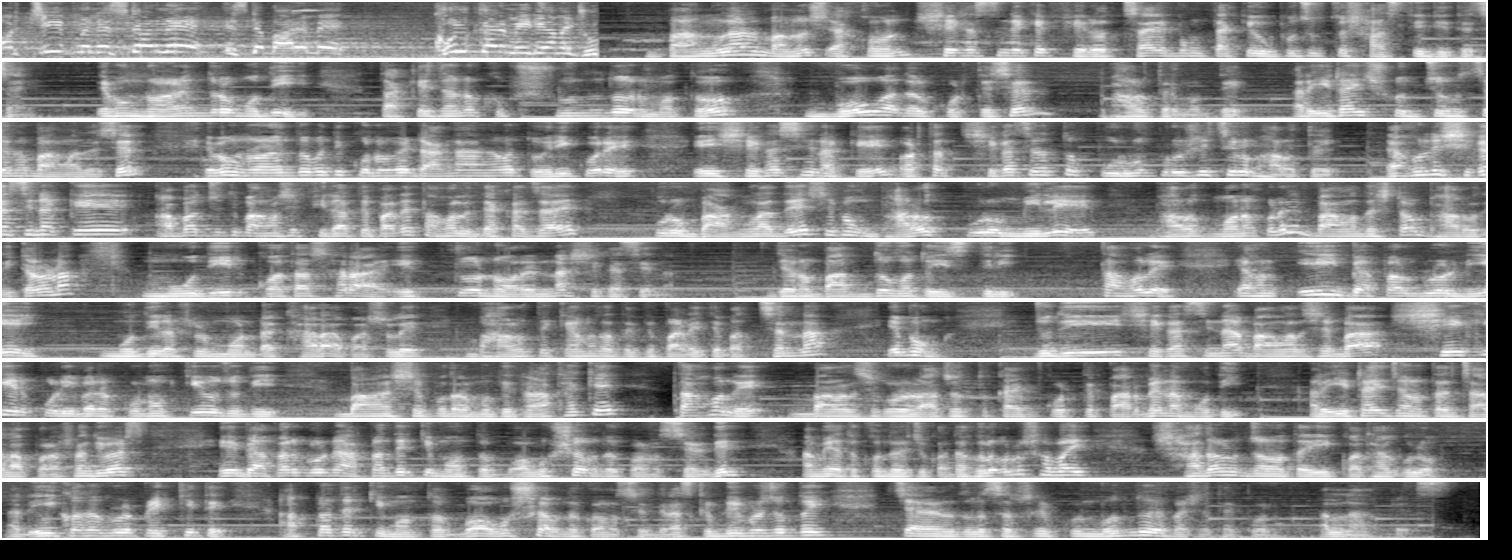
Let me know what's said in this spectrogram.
और चीफ मिनिस्टर ने इसके बारे में खुलकर मीडिया में झूठ বাংলার মানুষ এখন শেখ হাসিনাকে ফেরত চায় এবং তাকে উপযুক্ত শাস্তি দিতে চায় এবং নরেন্দ্র মোদী তাকে যেন খুব সুন্দর মতো বউ আদর করতেছেন ভারতের মধ্যে। আর এটাই সহ্য হচ্ছে না বাংলাদেশের। এবং নরেন্দ্র মোদী কোনোভাবে ডাঙ্গা হাঙ্গামা তৈরি করে এই শেখ হাসিনাকে, অর্থাৎ শেখ হাসিনা তো পূর্বপুরুষই ছিল ভারতে। এখন এই শেখ হাসিনাকে আবার যদি বাংলাদেশে ফিরাতে পারে, তাহলে দেখা যায় পুরো বাংলাদেশ এবং ভারত পুরো মিলে ভারত মনে করে বাংলাদেশটাও ভারতই। কেননা মোদির কথা ছাড়া একটুও নরেন না শেখ হাসিনা। যেন বাধ্যগত স্ত্রী। তাহলে এখন এই ব্যাপারগুলো নিয়েই মোদির আসলে মনটা খারাপ, আসলে ভারতে কেন তাদেরকে পাঠাইতে পারছেন না? এবং যদি শেখ হাসিনা বাংলাদেশে বা শেখের পরিবারের কোনো কেউ যদি বাংলাদেশের প্রধানমন্ত্রী না থাকে, তাহলে বাংলাদেশে কোনো রাজত্ব কায়েম করতে পারবে না মোদি। আর এটাই যেন তার জ্বালা পড়া। সন্ধিবার্স এই ব্যাপারগুলো নিয়ে আপনাদের কি মন্তব্য? অবশ্যই আমাদের কমেন্ট ছেড়ে দিন। আমি এতক্ষণ ধরে যে কথাগুলো বলো সবাই সাধারণ জনতা এই কথাগুলো, আর এই কথাগুলোর প্রেক্ষিতে আপনাদের কি মন্তব্য? অবশ্যই আমাদের কমেন্ট ছেড়ে দিন। আজকে পর্যন্তই। চ্যানেল সাবস্ক্রাইব করুন। বন্ধু হয়ে পাশে থাকুন। আল্লাহ হাফেজ।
